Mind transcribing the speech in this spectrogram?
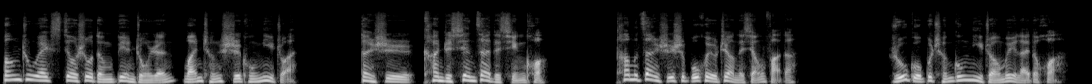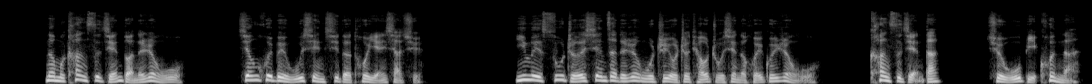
帮助 X 教授等变种人完成时空逆转，但是看着现在的情况，他们暂时是不会有这样的想法的。如果不成功逆转未来的话，那么看似简短的任务将会被无限期的拖延下去。因为苏哲现在的任务只有这条主线的回归任务，看似简单，却无比困难。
